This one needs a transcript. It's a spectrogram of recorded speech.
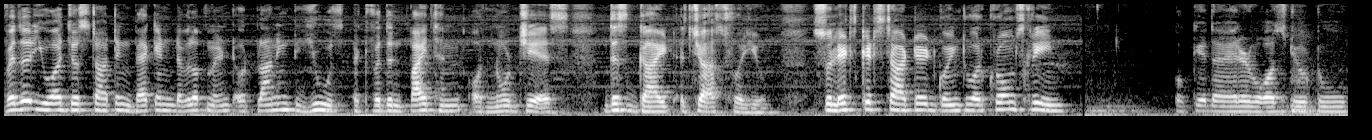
whether you are just starting backend development or planning to use it within Python or Node.js, this guide is just for you. So let's get started going to our Chrome screen. Okay, the error was due to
